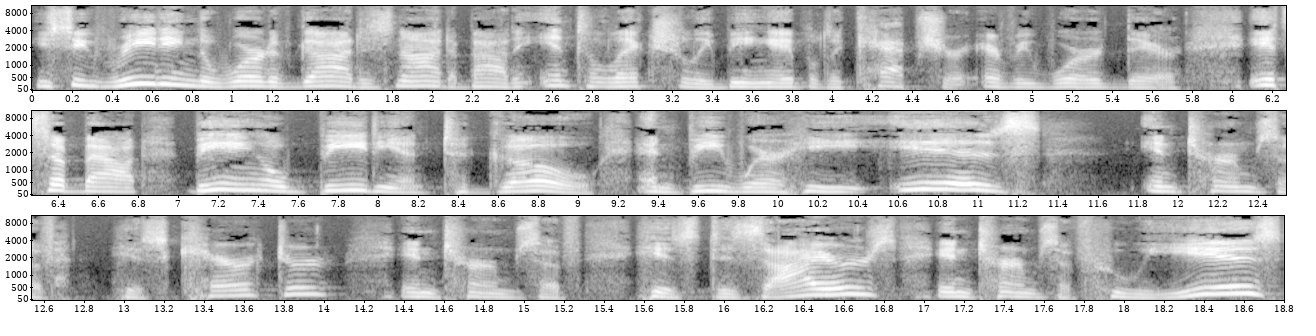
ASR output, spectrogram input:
You see, reading the Word of God is not about intellectually being able to capture every word there. It's about being obedient to go and be where He is in terms of His character, in terms of His desires, in terms of who He is.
